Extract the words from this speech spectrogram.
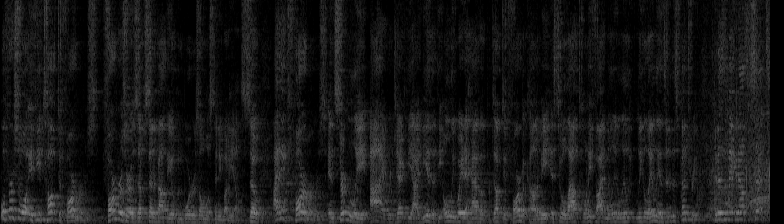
Well, first of all, if you talk to farmers, farmers are as upset about the open border as almost anybody else. So I think farmers, and certainly I reject the idea that the only way to have a productive farm economy is to allow 25 million illegal aliens into this country. It doesn't make an ounce of sense.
